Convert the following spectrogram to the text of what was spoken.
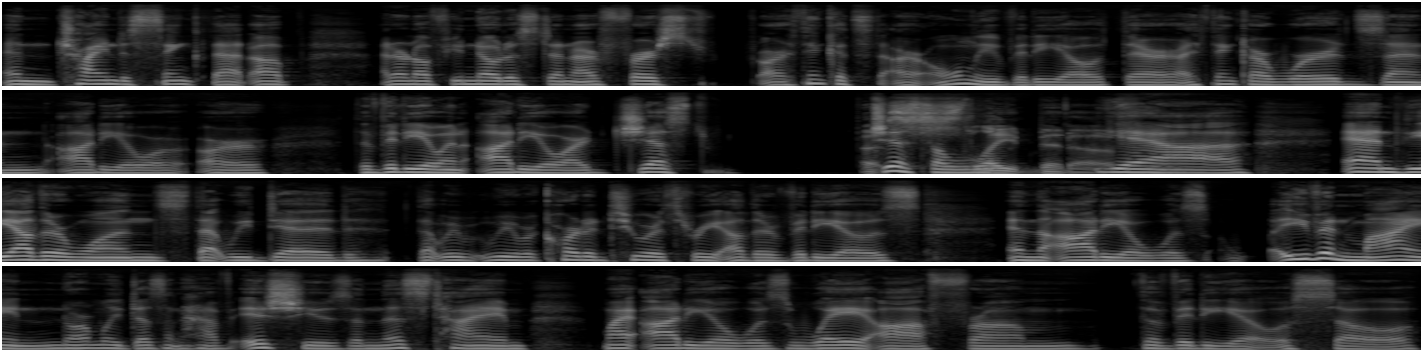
And trying to sync that up. I don't know if you noticed in our first, or I think it's our only video out there, I think our words and audio are, are the video and audio are just, A Just a slight bit of yeah. And the other ones that we did, that we, we recorded two or three other videos, and the audio was, even mine normally doesn't have issues. And this time my audio was way off from the video. So,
